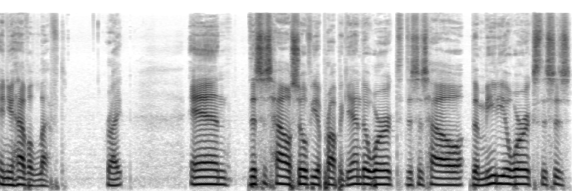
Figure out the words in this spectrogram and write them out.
and you have a left, right? And this is how Soviet propaganda worked. This is how the media works. This is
